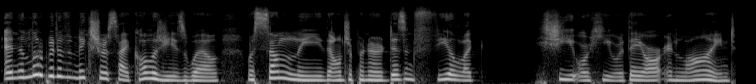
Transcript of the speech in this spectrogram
and a little bit of a mixture of psychology as well, where suddenly the entrepreneur doesn't feel like she or he or they are aligned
